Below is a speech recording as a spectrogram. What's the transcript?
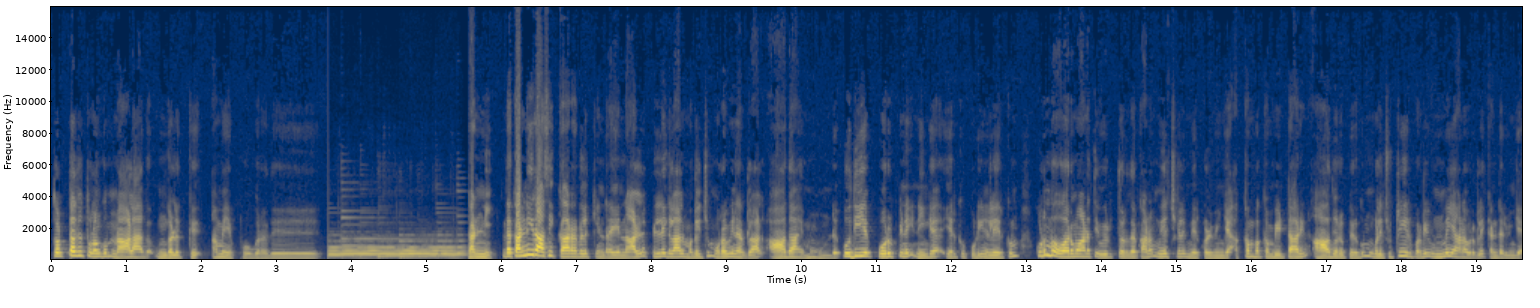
தொட்டது துளங்கும் நாளாக உங்களுக்கு அமையப் போகிறது. கன்னி இந்த கன்னி ராசிக்காரர்களுக்கு இன்றைய நாளில் பிள்ளைகளால் மகிழ்ச்சியும் உறவினர்களால் ஆதாயமும் உண்டு. புதிய பொறுப்பினை நீங்க ஏற்கக்கூடிய நிலை இருக்கும். குடும்ப வருமானத்தை உயர்த்துவதற்கான முயற்சிகளை மேற்கொள்வீங்க. அக்கம் பக்கம் வீட்டாரின் ஆதரவு பெருகும். உங்களை சுற்றி இருப்பவர்கள் உண்மையானவர்களை கண்டறிவீங்க.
